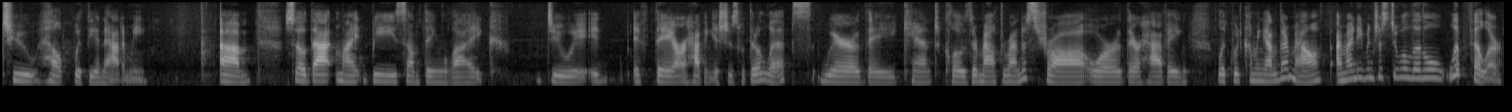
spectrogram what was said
to help with the anatomy. Um, so that might be something like do it if they are having issues with their lips where they can't close their mouth around a straw or they're having liquid coming out of their mouth. I might even just do a little lip filler.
